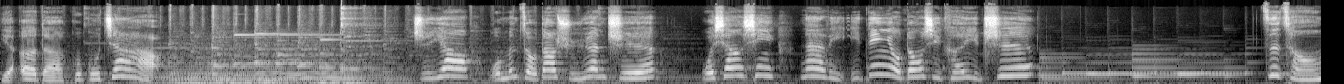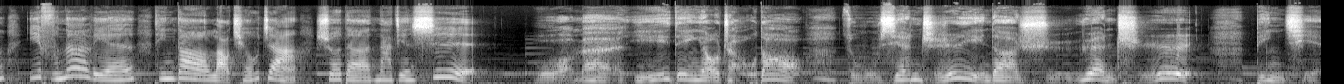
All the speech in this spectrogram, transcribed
也饿得咕咕叫。只要我们走到许愿池，我相信那里一定有东西可以吃。自从伊芙娜莲听到老酋长说的那件事，我们一定要找到祖先指引的许愿池。并且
